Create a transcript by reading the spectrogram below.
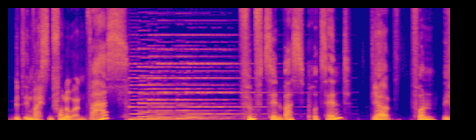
mit den meisten Followern. Was? 15 was? Prozent? Ja, Von wie?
